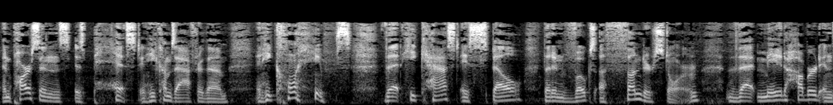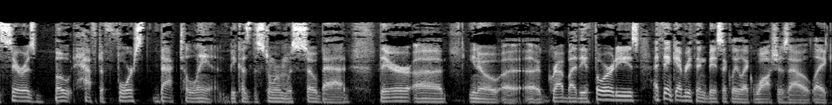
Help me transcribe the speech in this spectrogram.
And Parsons is pissed and he comes after them and he claims that he cast a spell that invokes a thunderstorm that made Hubbard and Sarah's boat have to force back to land because the storm was so bad. They're, uh, you know, uh, uh, grabbed by the authorities. I think everything basically like washes out. Like,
